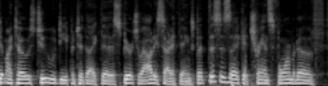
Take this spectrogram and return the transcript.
dip my toes too deep into the, like the spirituality side of things, but this is like a transformative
